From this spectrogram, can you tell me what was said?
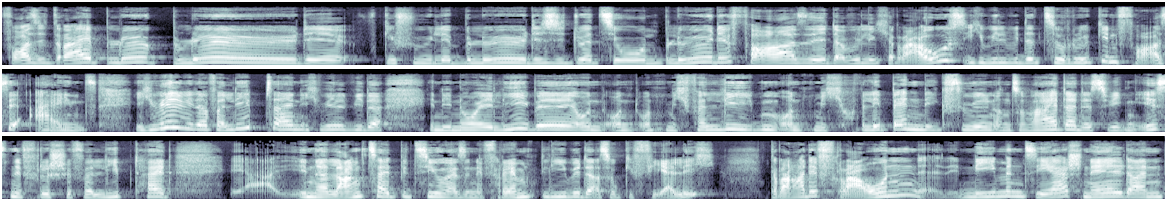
Phase 3, blö, blöde Gefühle, blöde Situation, blöde Phase, da will ich raus, ich will wieder zurück in Phase 1. Ich will wieder verliebt sein, ich will wieder in die neue Liebe und, und, und mich verlieben und mich lebendig fühlen und so weiter. Deswegen ist eine frische Verliebtheit in einer Langzeitbeziehung, also eine Fremdliebe, da so gefährlich. Gerade Frauen nehmen sehr schnell dann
